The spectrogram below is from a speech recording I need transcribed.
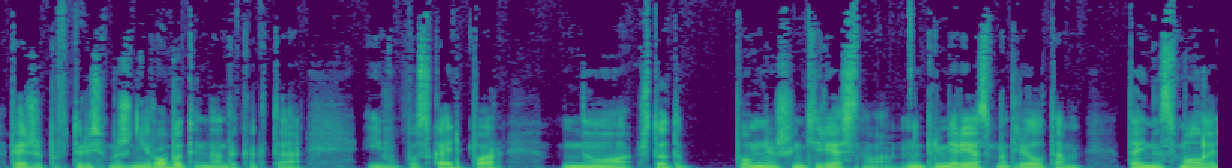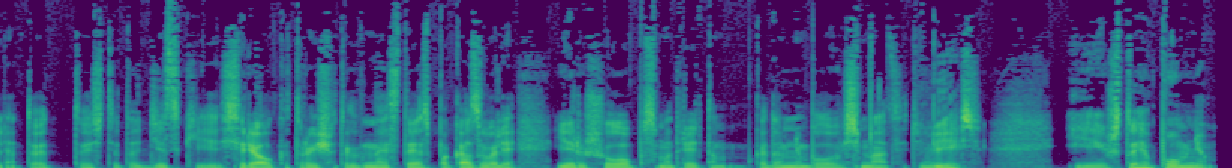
опять же, повторюсь, мы же не роботы, надо как-то и выпускать пар, но что ты помнишь интересного? Например, я смотрел там «Тайны Смолвиля», то, то есть это детский сериал, который еще тогда на СТС показывали. Я решил его посмотреть там, когда мне было 18, весь. И что я помню?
